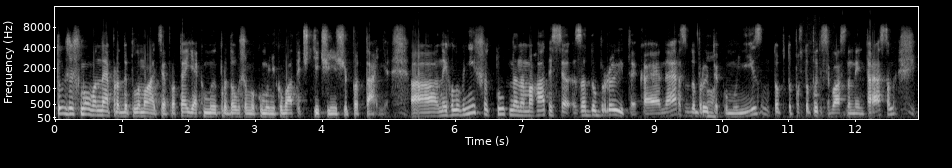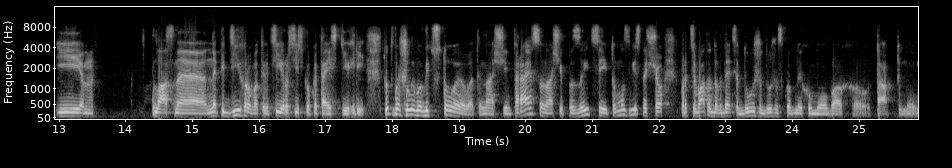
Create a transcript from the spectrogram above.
Тут же ж мова не про дипломатію, а про те, як ми продовжимо комунікувати ті чи інші питання. А найголовніше тут не намагатися задобрити КНР, задобрити комунізм, тобто поступитися власними інтересами і. Власне, не підігрувати у цій російсько-китайській грі тут важливо відстоювати наші інтереси, наші позиції. Тому, звісно, що працювати доведеться дуже дуже складних умовах. Так тому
